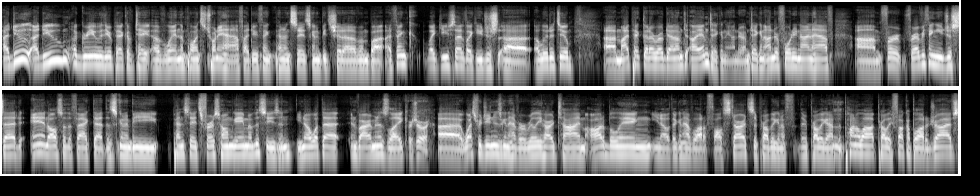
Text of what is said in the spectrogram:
I do I do agree with your pick of ta- of laying the points at 20 and a half. I do think Penn State's going to beat the shit out of them, but I think like you said, like you just uh, alluded to, uh, my pick that I wrote down, I'm t- I am taking the under. I'm taking under 49 and a half um, for for everything you just said, and also the fact that this is going to be Penn State's first home game of the season. You know what that environment is like. For sure. Uh, West Virginia is going to have a really hard time audibling. You know, they're going to have a lot of false starts. They're probably going to they're probably going to have to punt a lot, probably fuck up a lot of drives.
